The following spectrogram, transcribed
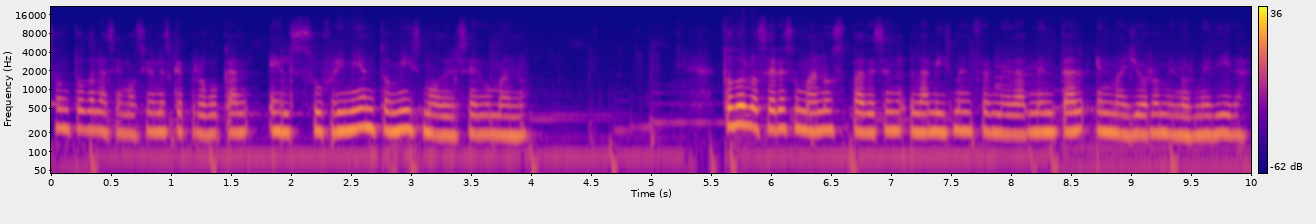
son todas las emociones que provocan el sufrimiento mismo del ser humano. Todos los seres humanos padecen la misma enfermedad mental en mayor o menor medida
